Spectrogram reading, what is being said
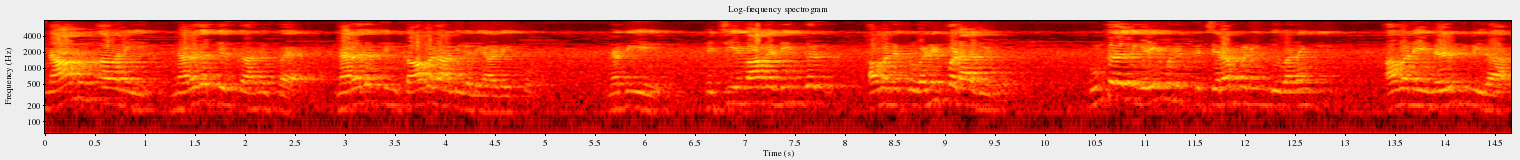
நாமும் அவனை நரகத்திற்கு அனுப்ப நரகத்தின் காவலாளிகளை அழைப்போம். நபியே நிச்சயமாக நீங்கள் அவனுக்கு வழிபடாதீர்கள். உங்களது இறைவனுக்கு சிறப்பணிந்து வணங்கி அவனை நெருங்குவீராக.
